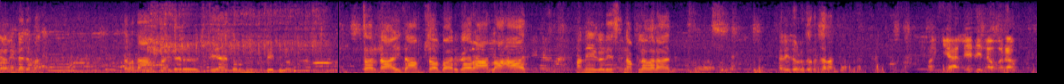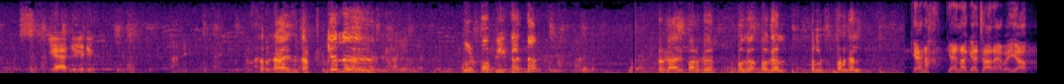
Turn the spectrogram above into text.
टॅलेंट आहे तर आता बर्गर तयार करून भेटू तर काय आमचा बर्गर आला हात आणि इकडे स्नॅपलवर आहात रिझोड करू जरा नवरा. तर काय कॉफी खतम. तर काय बर्गर बग बगल बल- बर्गल. कहना कहना क्या चाह रहे हैं भाई आप?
